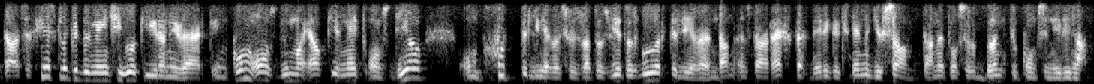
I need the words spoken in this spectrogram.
daar's 'n geestelike dimensie ook hier aan die werk en kom ons doen maar elkeen net ons deel om goed te lewe soos wat ons weet ons behoort te lewe en dan is daar regtig Derek ek stem met jou saam dan het ons 'n blink toekoms in hierdie land.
